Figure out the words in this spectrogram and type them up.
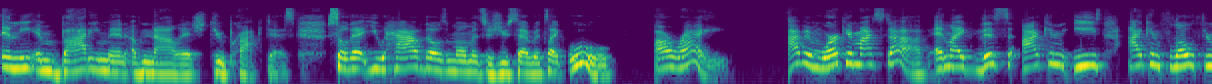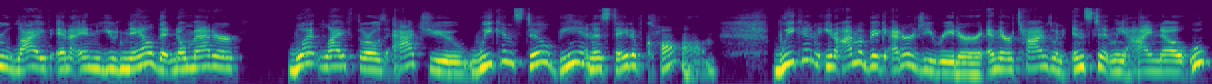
and the embodiment of knowledge through practice so that you have those moments as you said it's like ooh all right I've been working my stuff and like this I can ease I can flow through life and and you nailed it no matter what life throws at you we can still be in a state of calm we can you know I'm a big energy reader and there are times when instantly I know ooh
